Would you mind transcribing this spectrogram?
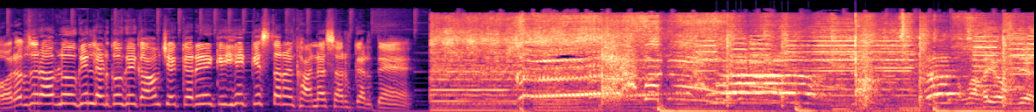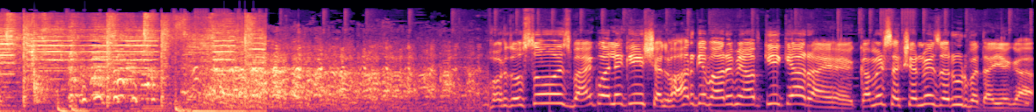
और अब जरा आप लोग इन लड़कों के काम चेक करें कि ये किस तरह खाना सर्व करते हैं। और दोस्तों, इस बाइक वाले की शलवार के बारे में आपकी क्या राय है? कमेंट सेक्शन में ज़रूर बताइएगा।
